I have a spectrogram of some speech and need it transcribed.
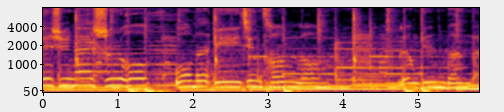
也许那时候我们已经苍老，两鬓斑白，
